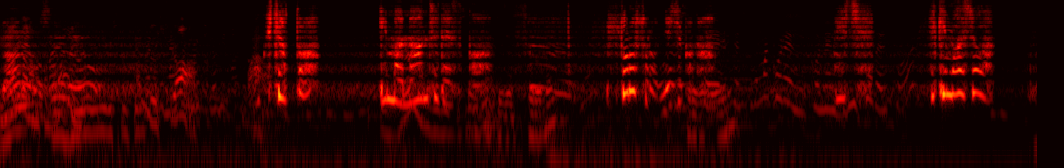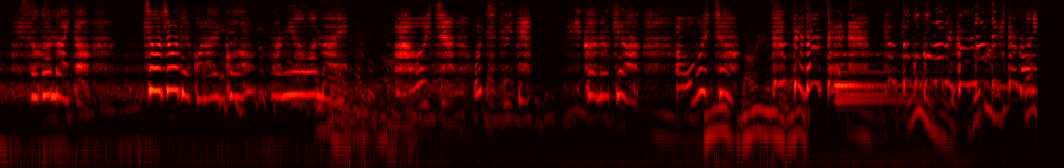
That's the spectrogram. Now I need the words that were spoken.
That just shocked. 来ちゃった今何時ですかそろそろ2時かな Se esfuma con el, con el Dice. brillo del sol. 行きましょう急がないと頂上でご来光間に合わない葵ちゃん落ち着いて行かなきゃ葵ちゃんだってだってずっとここまでのに。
